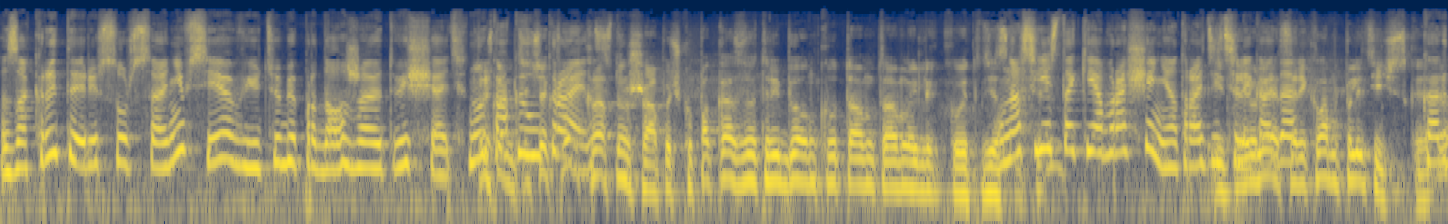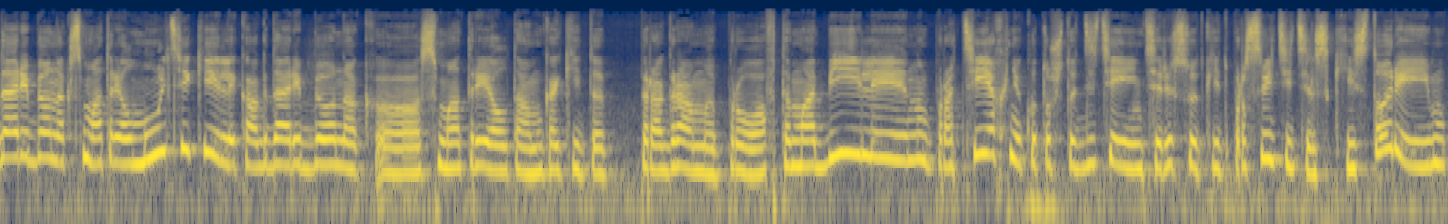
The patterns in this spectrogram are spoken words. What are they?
закрытые ресурсы, они все в Ютубе продолжают вещать. Ну, То как есть, и украинцы. красную шапочку показывает ребенку там, там или какой-то детский У нас есть такие обращения от родителей. Это когда, реклама политическая. Когда да? ребенок смотрел мультики или когда ребенок э, смотрел там какие-то программы про автомобили, ну, про технику, то, что детей интересует, какие-то просветительские истории, им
